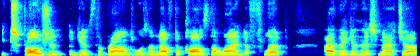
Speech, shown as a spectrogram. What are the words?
explosion against the Browns was enough to cause the line to flip. I think in this matchup,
